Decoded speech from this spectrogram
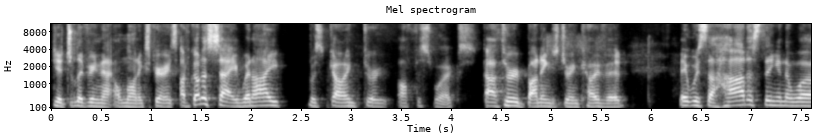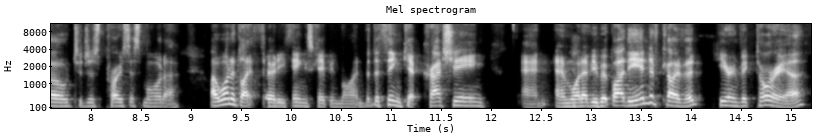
you know, delivering that online experience. I've got to say, when I was going through Officeworks, uh, through Bunnings during COVID, it was the hardest thing in the world to just process order. I wanted like 30 things, keep in mind, but the thing kept crashing and and whatever. But by the end of COVID here in Victoria,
